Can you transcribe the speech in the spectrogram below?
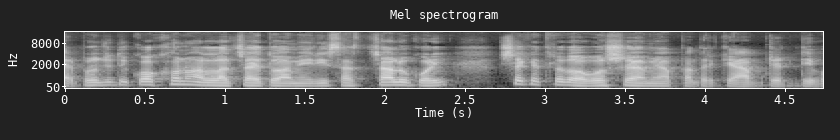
এরপরে যদি কখনও আল্লাহ চাই তো আমি রিসার্চ চালু করি, সেক্ষেত্রে তো অবশ্যই আমি আপনাদেরকে আপডেট দিব।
